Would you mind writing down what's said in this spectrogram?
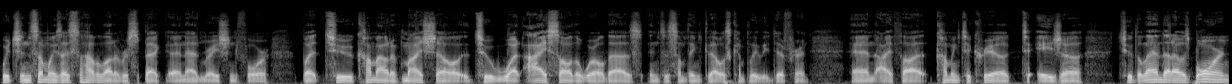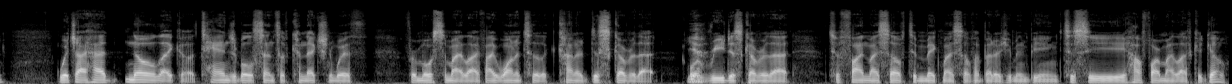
which in some ways I still have a lot of respect and admiration for. But to come out of my shell to what I saw the world as into something that was completely different. And I thought coming to Korea, to Asia, to the land that I was born, which I had no like a tangible sense of connection with for most of my life, I wanted to kind of discover that or Yeah. rediscover that to find myself, to make myself a better human being, to see how far my life could go.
